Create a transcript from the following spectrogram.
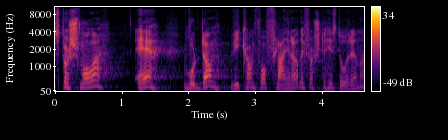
Spørsmålet er hvordan vi kan få flere av de første historiene.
